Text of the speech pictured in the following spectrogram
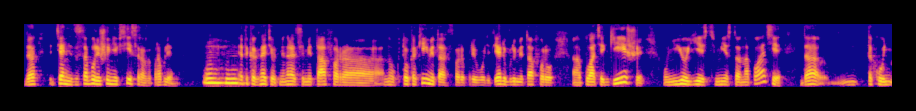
да, тянет за собой решение всей сразу проблемы. Угу. Это как, знаете, вот мне нравится метафора, ну, кто какие метафоры приводит. Я люблю метафору а, платья гейши. У нее есть место на платье, да, такой,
